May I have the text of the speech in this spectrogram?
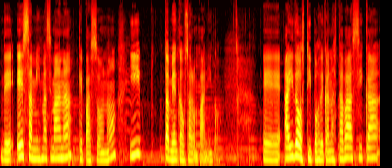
de esa misma semana que pasó, ¿no? Y también causaron pánico. Eh, hay dos tipos de canasta básica,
